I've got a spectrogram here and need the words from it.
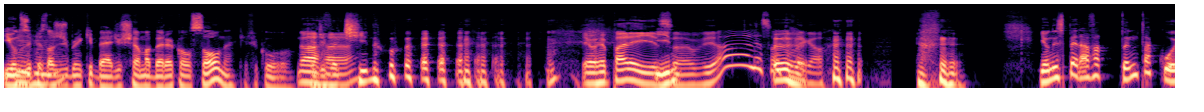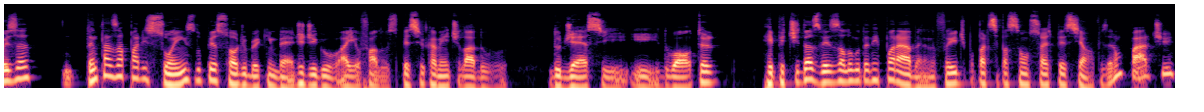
e um dos uhum. episódios de Breaking Bad chama Better Call Saul, né, que ficou que é divertido. eu reparei isso, e... eu vi, ah, olha só que legal. e eu não esperava tanta coisa tantas aparições do pessoal de Breaking Bad, digo, aí eu falo especificamente lá do, do Jesse e do Walter, repetidas vezes ao longo da temporada, né? não foi tipo participação só especial, fizeram parte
